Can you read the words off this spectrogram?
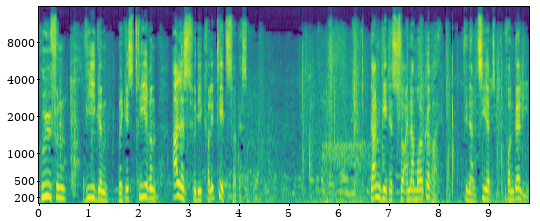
Prüfen, wiegen, registrieren, alles für die Qualitätsverbesserung. Dann geht es zu einer Molkerei, finanziert von Berlin.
